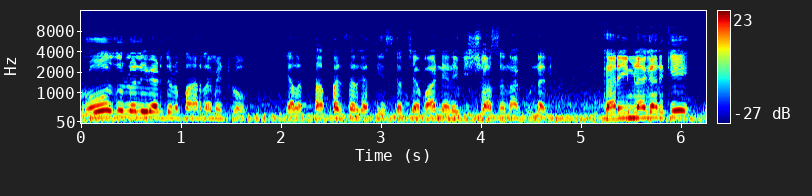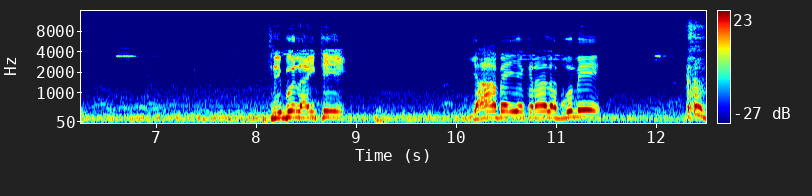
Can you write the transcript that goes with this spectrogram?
రోజుల్లో పెడుతున్న పార్లమెంట్లో ఇలా తప్పనిసరిగా తీసుకొచ్చేవాడిని అనే విశ్వాసం నాకున్నది కరీంనగర్కి త్రిబుల్ ఐటీ యాభై ఎకరాల భూమి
